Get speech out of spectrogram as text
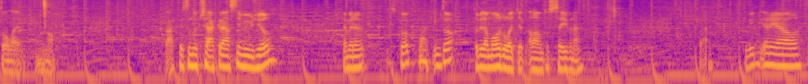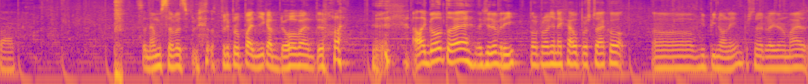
tohle, no. Tak, teď jsem to třeba krásně využil. Tam jeden skok, tak jim to. To by tam mohlo doletět, ale on to save ne. Quick aerial, tak. Pff, se nemusel vůbec flipnout nikam do hoven, ty vole. ale gol to je, takže dobrý. Popravdě nechápu, proč to jako uh, vypínali, proč to nedali normálně,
